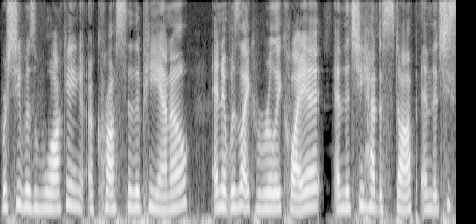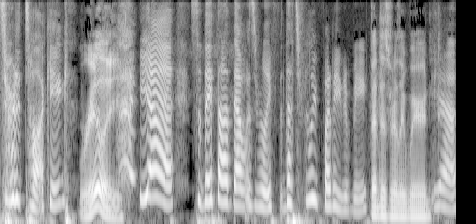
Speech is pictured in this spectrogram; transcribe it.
where she was walking across to the piano. And it was like really quiet, and then she had to stop, and then she started talking. Really? Yeah. So they thought that was really that's really funny to me. That is really weird. Yeah.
